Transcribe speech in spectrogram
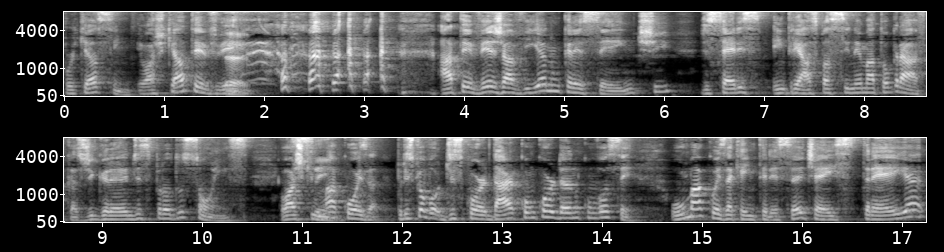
porque assim, eu acho que a TV. É. a TV já via num crescente de séries, entre aspas, cinematográficas, de grandes produções. Eu acho que Sim. uma coisa. Por isso que eu vou discordar concordando com você. Uma coisa que é interessante é a estreia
